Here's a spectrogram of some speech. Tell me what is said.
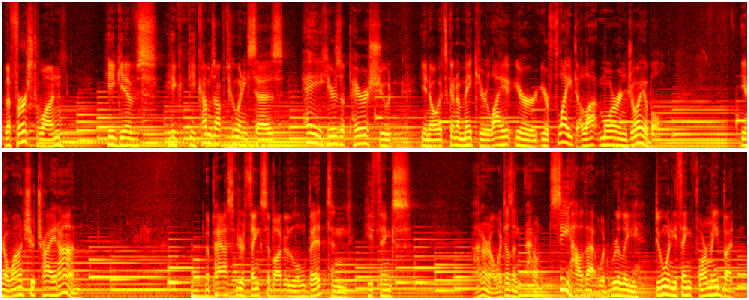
The first one, he gives, he, he comes up to and he says, "Hey, here's a parachute. You know, it's going to make your life, your your flight a lot more enjoyable. You know, why don't you try it on?" The passenger thinks about it a little bit and he thinks, "I don't know. It doesn't. I don't see how that would really do anything for me, but."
